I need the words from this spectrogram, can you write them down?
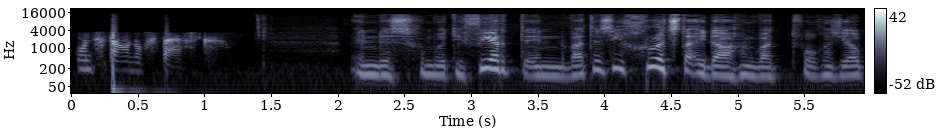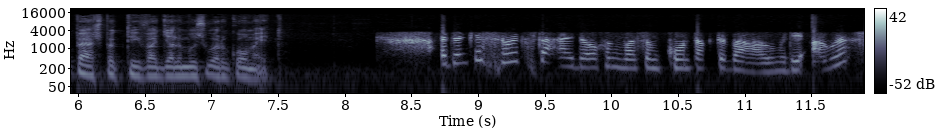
ons staan nog sterk. En dis gemotiveerd en wat is die grootste uitdaging wat volgens jou perspektief wat jy moes oorkom het? Ek dink die grootste uitdaging was om kontak te behou met die ouers,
